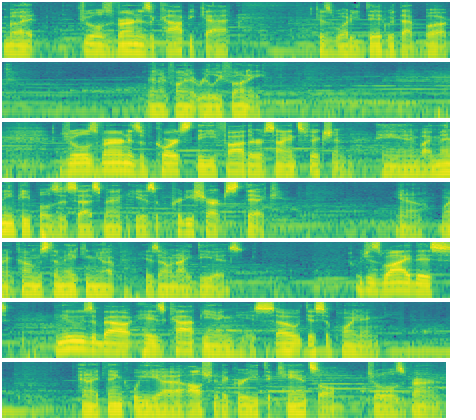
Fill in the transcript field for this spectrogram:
But Jules Verne is a copycat because what he did with that book. And I find it really funny. Jules Verne is, of course, the father of science fiction, and by many people's assessment, he is a pretty sharp stick, you know, when it comes to making up his own ideas. Which is why this news about his copying is so disappointing. And I think we uh, all should agree to cancel Jules Verne.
